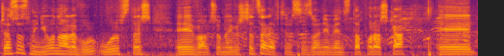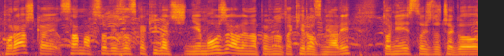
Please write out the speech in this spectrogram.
czasu zmieniło, no ale Wol- Wolves też y, walczą o najwyższe cele w tym sezonie, więc ta porażka, y, porażka sama w sobie zaskakiwać nie może, ale na pewno takie rozmiary to nie jest coś, do czego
